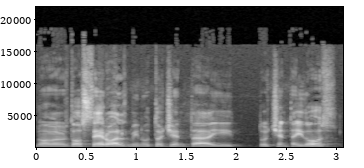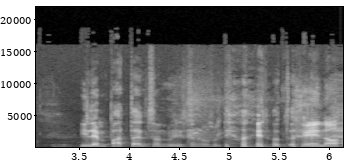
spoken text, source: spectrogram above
no, 2-0 al minuto 80 y 82 y le empata el San Luis en los últimos minutos. Sí, no,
